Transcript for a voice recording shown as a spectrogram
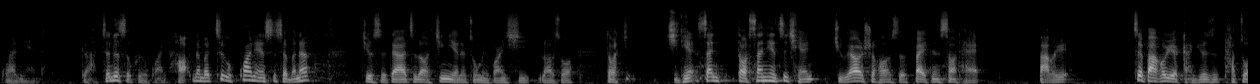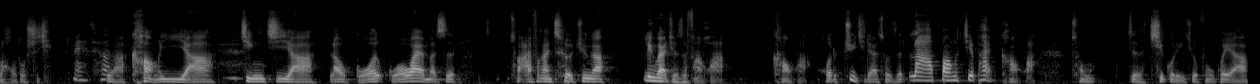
关联的，对吧？真的是互有关联。好，那么这个关联是什么呢？就是大家知道今年的中美关系，老说到今几几天三到三天之前，九月二十号是拜登上台八个月。这八个月感觉是他做了好多事情，没错，对吧？抗疫啊，经济啊，然后国国外嘛是从阿富汗撤军啊，另外就是反华、抗华，或者具体来说是拉帮结派抗华。从这七国领袖峰会啊，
